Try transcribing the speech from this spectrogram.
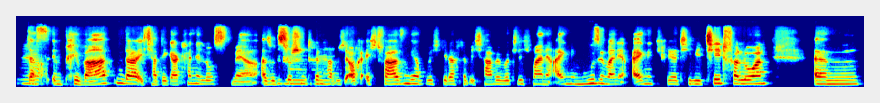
ja. dass im Privaten da, ich hatte gar keine Lust mehr. Also zwischendrin mhm. habe ich auch echt Phasen gehabt, wo ich gedacht habe, ich habe wirklich meine eigene Muse, meine eigene Kreativität verloren. Ähm,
